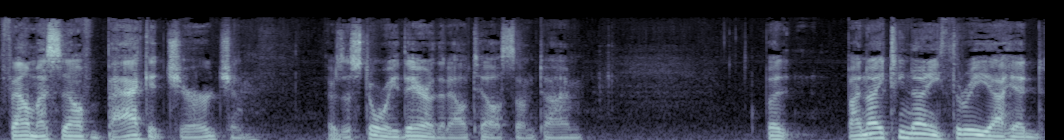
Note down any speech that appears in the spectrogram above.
found myself back at church, and there's a story there that I'll tell sometime. But by 1993, I had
